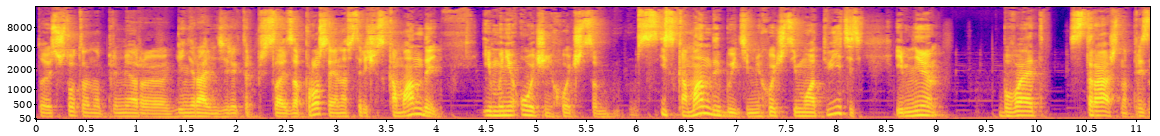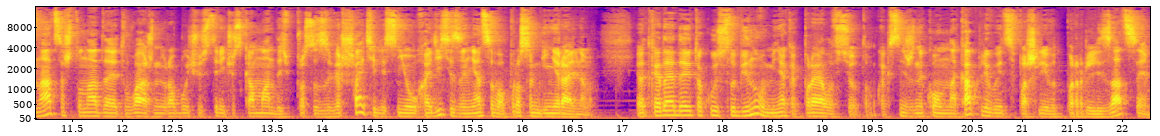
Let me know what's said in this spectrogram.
то есть что-то, например, э, генеральный директор присылает запрос, а я на встрече с командой, и мне очень хочется и с командой быть, и мне хочется ему ответить, и мне бывает страшно признаться, что надо эту важную рабочую встречу с командой просто завершать или с нее уходить и заняться вопросом генерального. И вот когда я даю такую слабину, у меня, как правило, все там, как снежный ком накапливается, пошли вот параллелизации.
